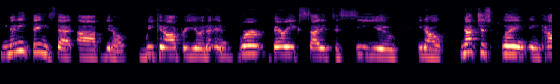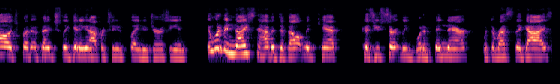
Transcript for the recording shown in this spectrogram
many things that uh, you know we can offer you, and, and we're very excited to see you. You know, not just playing in college, but eventually getting an opportunity to play New Jersey. And it would have been nice to have a development camp because you certainly would have been there with the rest of the guys.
